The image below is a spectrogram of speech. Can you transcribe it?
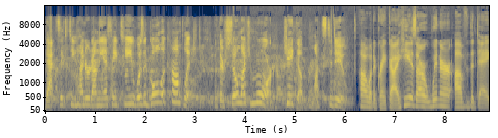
That 1600 on the SAT was a goal accomplished, but there's so much more Jacob wants to do. Oh, what a great guy. He is our winner of the day.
